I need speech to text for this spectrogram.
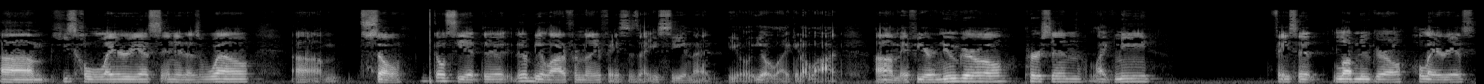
Um, he's hilarious in it as well. Um, so go see it. There, there'll be a lot of familiar faces that you see, and that you'll you'll like it a lot. Um, if you're a New Girl person like me, face it, love New Girl, hilarious.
